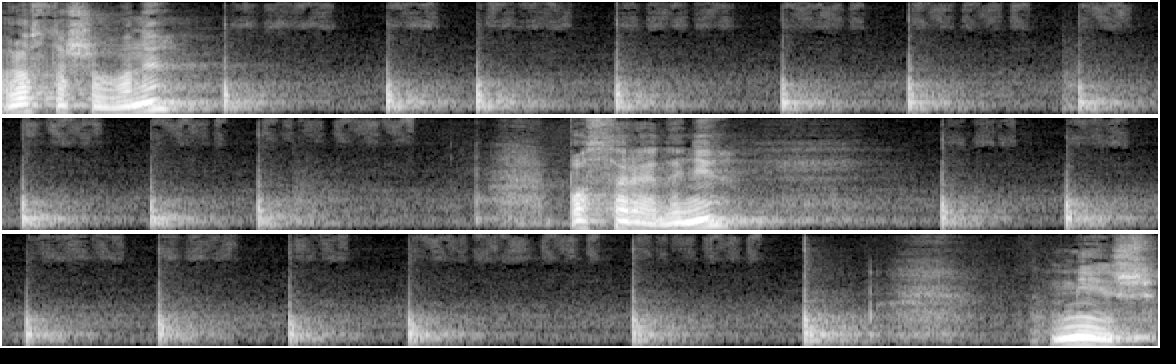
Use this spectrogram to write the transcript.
Розташоване посередині між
